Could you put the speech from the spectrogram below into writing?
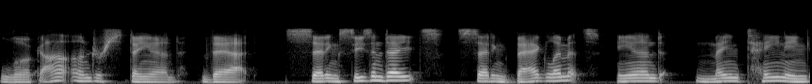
Look, I understand that setting season dates, setting bag limits, and maintaining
